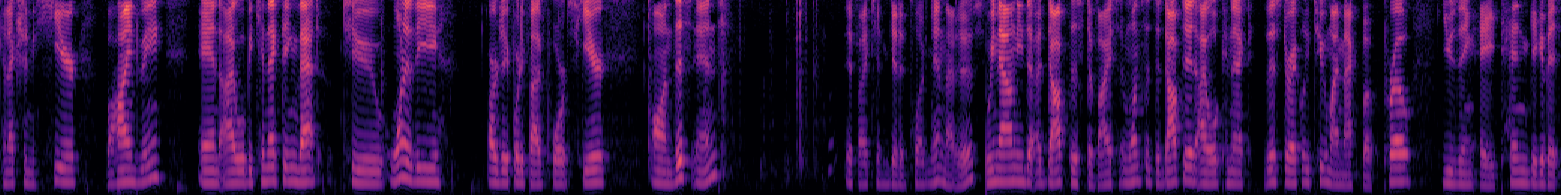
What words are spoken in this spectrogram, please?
connection here behind me and I will be connecting that to one of the RJ45 ports here on this end if I can get it plugged in, that is. We now need to adopt this device, and once it's adopted, I will connect this directly to my MacBook Pro using a 10 gigabit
